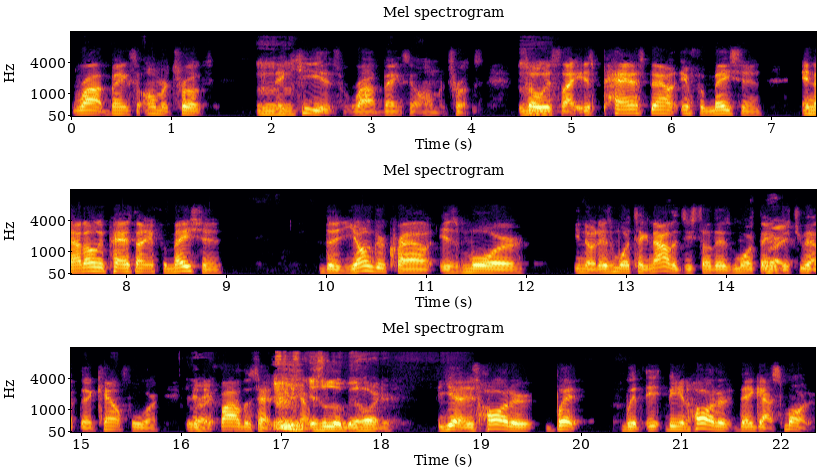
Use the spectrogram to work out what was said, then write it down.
rob banks and armored trucks, Mhm. their kids rob banks and armored trucks. So Mhm. it's like it's passed down information and not only passed down information, the younger crowd is more, you know, there's more technology, so there's more things Right. that you have to account for than their fathers had. To account it's a little bit harder. yeah, it's harder, but with it being harder, they got smarter.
